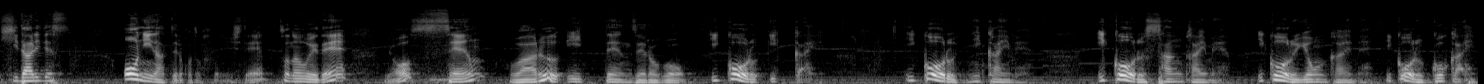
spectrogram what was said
左です。オンになっていることを確認して、その上で、よ、1000割る1.05イコール1回、イコール2回目、イコール3回目、イコール4回目、イコール5回、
